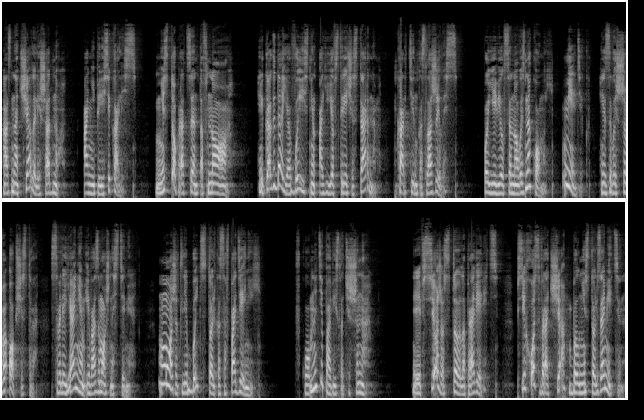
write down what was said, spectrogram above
означала лишь одно – они пересекались. Не сто процентов, но... И когда я выяснил о ее встрече с Тарном, картинка сложилась. Появился новый знакомый, медик, из высшего общества, с влиянием и возможностями. Может ли быть столько совпадений? В комнате повисла тишина. И все же стоило проверить. Психоз врача был не столь заметен.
